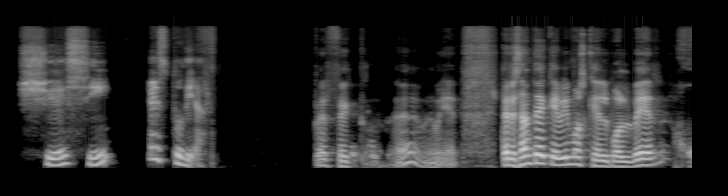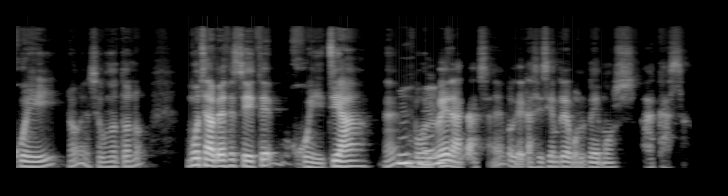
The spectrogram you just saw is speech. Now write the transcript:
学习 estudiar Perfecto, ¿eh? muy bien. Interesante que vimos que el volver, hui, ¿no? En segundo tono, muchas veces se dice hui ya, ¿eh? volver a casa, ¿eh? porque casi siempre volvemos a casa.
